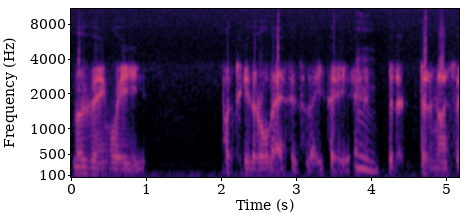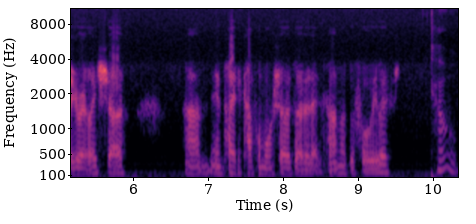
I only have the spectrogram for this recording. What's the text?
moving, we put together all the assets for the EP and did, a, did a nicely released show um, and played a couple more shows over that summer before we left. Cool.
